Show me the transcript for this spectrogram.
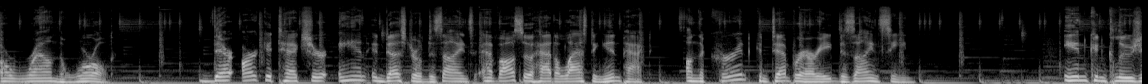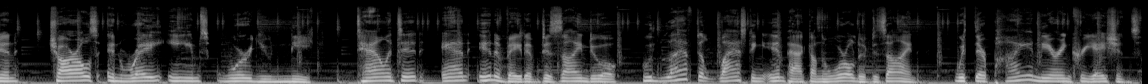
around the world. Their architecture and industrial designs have also had a lasting impact on the current contemporary design scene. In conclusion, Charles and Ray Eames were unique, talented, and innovative design duo who left a lasting impact on the world of design with their pioneering creations.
